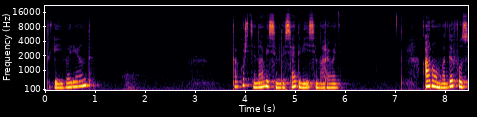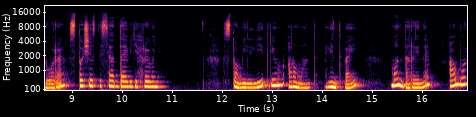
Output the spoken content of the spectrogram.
Такий варіант. Також ціна 88 гривень. Арома дифузори 169 гривень. 100 мл аромат глінтвей, мандарини або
